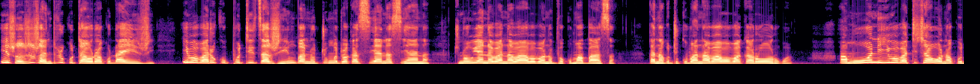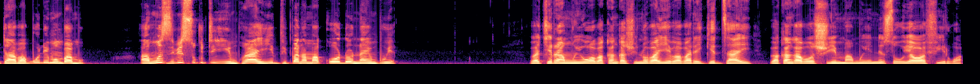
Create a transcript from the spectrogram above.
izvozvi zvandiri kutaura kudai izvi ivo vari kuputitsa zvingwa notumwe twakasiyana-siyana tinouya nevana vavo vanobva kumabasa kana kuti kuvana vavo vakaroorwa. Hamuoni ivo vatichaona kuti havabudi mumbamo hamuzivisu kuti imbwa haibvi pana makodo nhai mbuya. Vachiramwiwa vakanga zvino vayeva varegedzai vakanga vosvimha mwene souya wafirwa.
